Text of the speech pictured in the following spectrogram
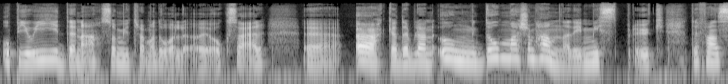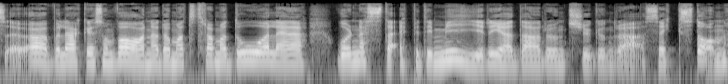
opioiderna som ju tramadol eh, också är eh, ökade bland ungdomar som hamnade i missbruk. Det fanns eh, överläkare som varnade om att tramadol är vår nästa epidemi redan runt 2016.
